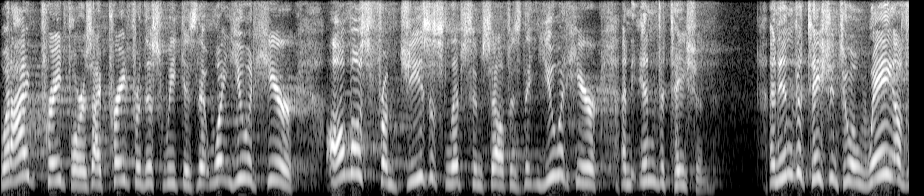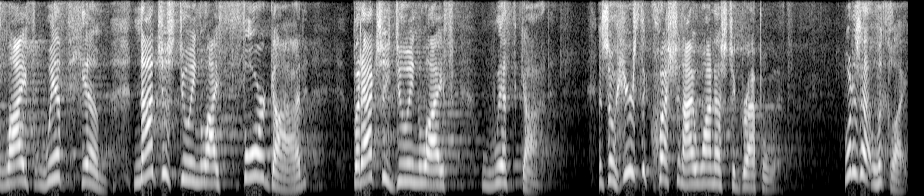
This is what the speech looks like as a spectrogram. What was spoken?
What I prayed for is I prayed for this week is that what you would hear almost from Jesus' lips himself is that you would hear an invitation an invitation to a way of life with Him, not just doing life for God, but actually doing life with God. And so here's the question I want us to grapple with What does that look like?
